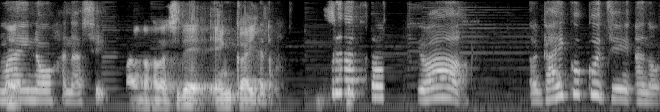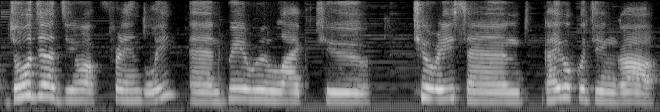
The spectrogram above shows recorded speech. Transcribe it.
前の話。前の話で宴会。えっ。とスプラ時はあ外国人、あの、ジョージア人は friendly and we will like to tourists and 外国人が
